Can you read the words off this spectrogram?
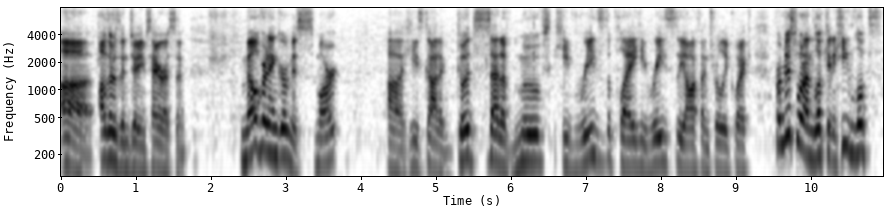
uh, other than James Harrison. Melvin Ingram is smart. Uh, he's got a good set of moves. He reads the play. He reads the offense really quick. From just what I'm looking, he looks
